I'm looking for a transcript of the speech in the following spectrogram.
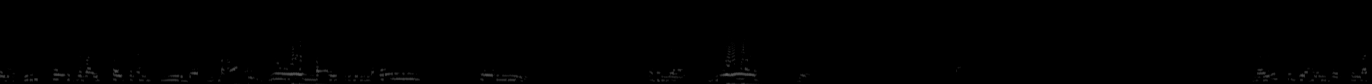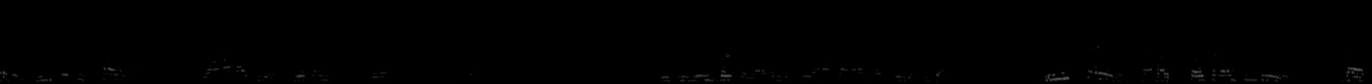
so these things have I spoken unto you, that my joy might remain in you, and that your Notice again in verse 11, Jesus is telling us why he has given this instruction. Would you read verse 11 with me out loud? Let's read it together. These things have I spoken unto you, that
